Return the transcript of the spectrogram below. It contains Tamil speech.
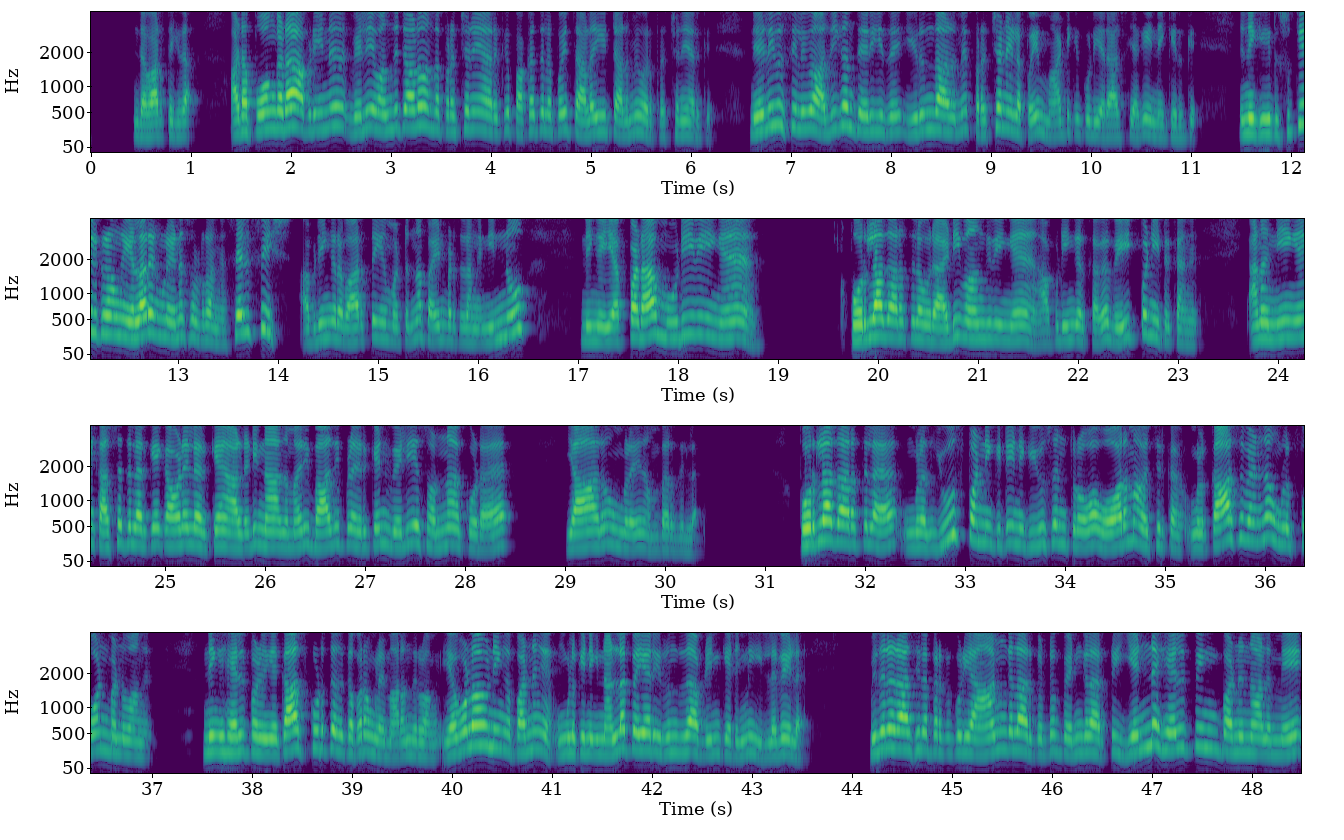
இந்த வார்த்தைக்கு தான் அட போங்கடா அப்படின்னு வெளியே வந்துட்டாலும் அந்த பிரச்சனையாக இருக்குது பக்கத்தில் போய் தலையிட்டாலுமே ஒரு பிரச்சனையாக இருக்குது நெளிவு சிலிவு அதிகம் தெரியுது. இருந்தாலுமே பிரச்சனையில் போய் மாட்டிக்கக்கூடிய ராசியாக இன்னைக்கு இருக்குது இன்றைக்கி இது சுற்றி இருக்கிறவங்க எல்லாரும் உங்களை என்ன சொல்கிறாங்க செல்ஃபிஷ் அப்படிங்கிற வார்த்தையை மட்டும்தான் பயன்படுத்துகிறாங்க இன்னும் நீங்கள் எப்படா முடிவீங்க? பொருளாதாரத்தில் ஒரு அடி வாங்குவீங்க அப்படிங்கிறதுக்காக வெயிட் பண்ணிட்டு இருக்காங்க. ஆனால் நீங்கள் கஷ்டத்தில் இருக்கேன் கவலையில் இருக்கேன் ஆல்ரெடி நான் அந்த மாதிரி பாதிப்பில் இருக்கேன்னு வெளியே சொன்னால் கூட யாரும் உங்களையும் நம்புறதில்ல. பொருளாதாரத்தில் உங்களை யூஸ் பண்ணிக்கிட்டு இன்றைக்கி யூஸ் அண்ட் த்ரோவாக ஓரமாக வச்சுருக்காங்க. உங்களுக்கு காசு வேணும்னா உங்களுக்கு ஃபோன் பண்ணுவாங்க. நீங்கள் ஹெல்ப் பண்ணுவீங்க. காசு கொடுத்ததுக்கப்புறம் உங்களை மறந்துடுவாங்க எவ்வளோ நீங்கள் பண்ணுங்கள் உங்களுக்கு இன்றைக்கி நல்ல பெயர் இருந்ததா அப்படின்னு கேட்டிங்கன்னா இல்லவே இல்லை. மிதன ராசியில் பிறக்கக்கூடிய ஆண்களாக இருக்கட்டும் பெண்களாக இருக்கட்டும் என்ன ஹெல்ப்பிங் பண்ணினாலுமே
